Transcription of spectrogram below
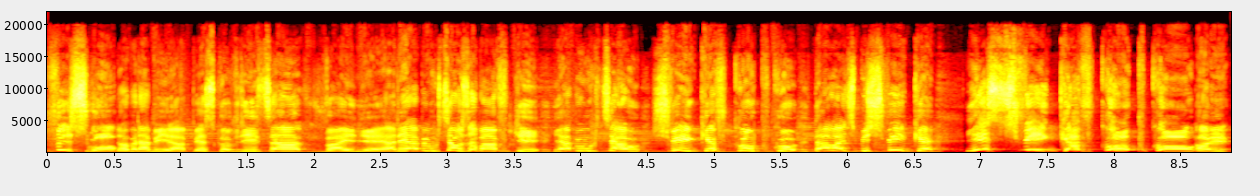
wyszło! Dobra, Mila, piaskownica, fajnie, ale ja bym chciał zabawki! Ja bym chciał świnkę w kubku! Dawać mi świnkę! Jest świnka w kubku! Oj,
